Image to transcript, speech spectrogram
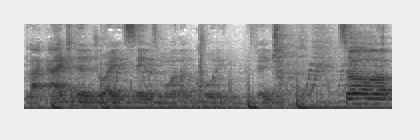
like I actually enjoy sales more than coding eventually. So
